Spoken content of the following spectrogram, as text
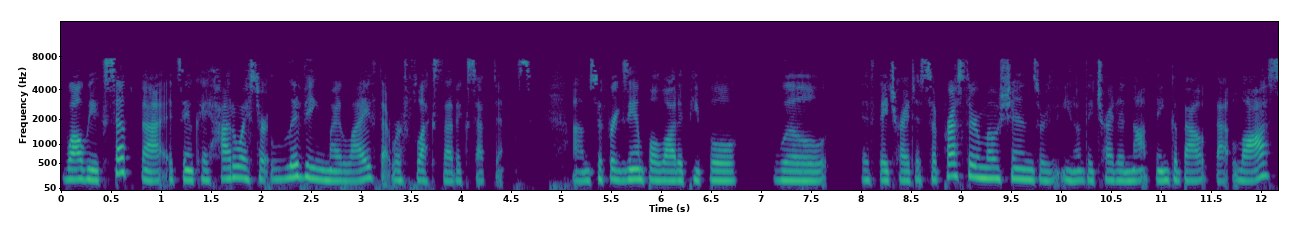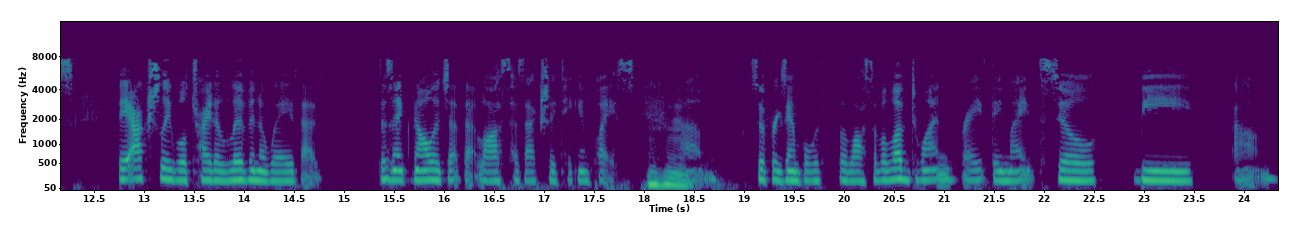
while we accept that, it's saying, okay, how do I start living my life that reflects that acceptance? Um, so for example, a lot of people will, if they try to suppress their emotions or, you know, they try to not think about that loss, they actually will try to live in a way that doesn't acknowledge that that loss has actually taken place. Mm-hmm. Um, so for example, with the loss of a loved one, right, they might still be, um,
